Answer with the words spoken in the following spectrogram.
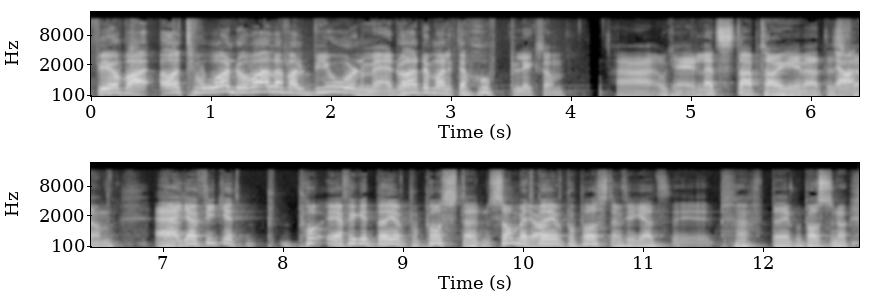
För jag bara, ja tvåan, då var i alla fall Björn med, då hade man lite hopp liksom. Uh, Okej, let's stop talking about this Ja. film. Eh, Ja. jag, fick ett, jag fick ett brev på posten. Som ett Ja. brev på posten fick jag ett... eh, brev på posten då.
